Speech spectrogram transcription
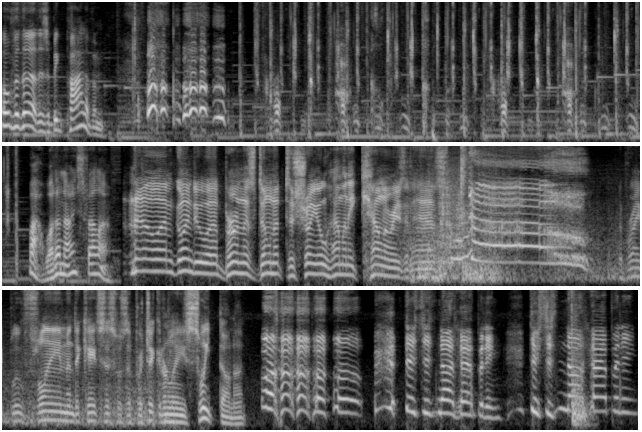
Over there, there's a big pile of them. Wow, what a nice fella. Now I'm going to uh, burn this donut to show you how many calories it has. No! The bright blue flame indicates this was a particularly sweet donut. this is not happening. This is not happening.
